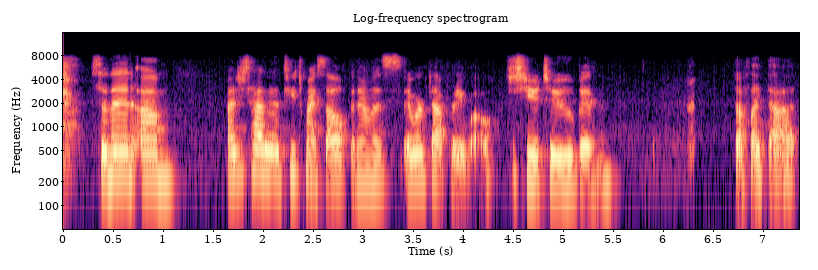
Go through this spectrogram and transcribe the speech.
so then um, I just had to teach myself, and it was it worked out pretty well. Just YouTube and stuff like that.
